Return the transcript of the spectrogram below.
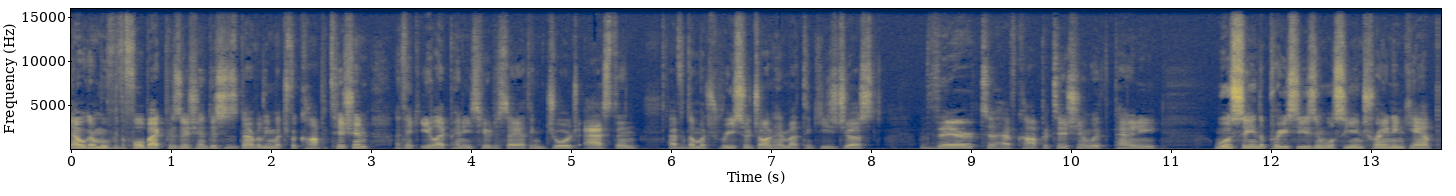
Now we're going to move to the fullback position. This is not really much of a competition. I think Eli Penny's here to say. I think George Aston, haven't done much research on him. I think he's just there to have competition with Penny. We'll see in the preseason. We'll see in training camp.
